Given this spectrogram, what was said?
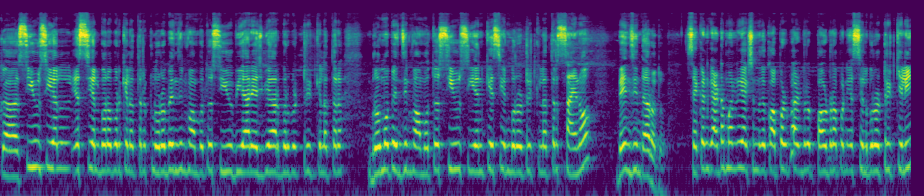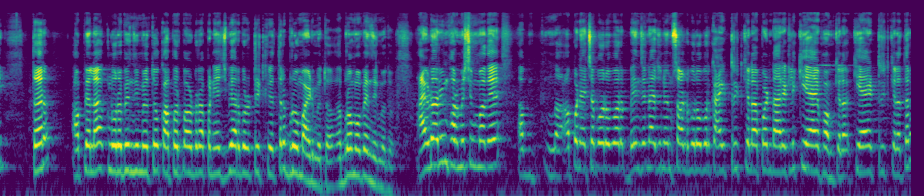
C U C L S C L बरोबर केलं तर क्लोरोबेन्झिन फॉर्म होतो. C U B R H B R बरोबर ट्रीट केला तर ब्रोमोबेन्झिन फॉर्म होतो. C U C N K C N बरोबर ट्रीट केला तर सायनो बेन्झिन तयार होतो. सेकंड गॅटरमन रिॲक्शनमध्ये कॉपर पावडर पावडर आपण एस सी एल बरोबर ट्रीट केली तर आपल्याला क्लोरोबेन्झिन मिळतो कॉपर पावडर आपण एच बी आर बरोबर ट्रीट केलं तर ब्रोमाइड मिळतो ब्रोमोबेन्झिन मिळतो. आयडॉरिन फॉर्मेशनमध्ये आपण याच्याबरोबर बेन्झिनायझोनियम सॉल्टबरोबर काय ट्रीट केलं आपण डायरेक्टली के आय फॉर्म केला के आय ट्रीट केला तर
